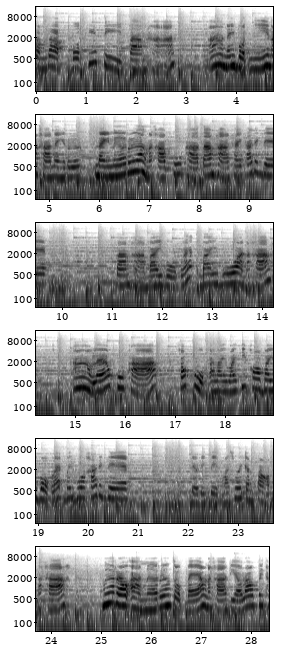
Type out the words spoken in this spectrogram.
สำหรับบทที่ 4 ตามหาอ่าในบทนี้นะคะในเรื่องในเนื้อเรื่องนะคะ ผู้ผาตามหาใครคะเด็กๆ ตามหาใบโบกและใบบัวนะคะอ้าวแล้วภูผาเขาผูกอะไรไว้ที่คอใบโบกและใบบัวคะเด็กๆ เดี๋ยวเด็กๆมาช่วยกันตอบนะคะ เมื่อเราอ่านเนื้อเรื่องจบแล้วนะคะ เดี๋ยวเราไปท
